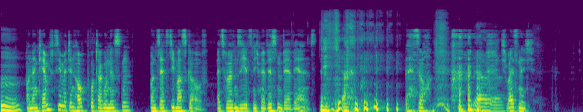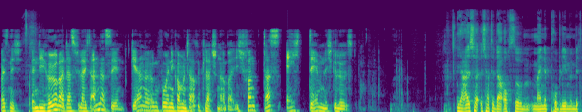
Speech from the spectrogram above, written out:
Mhm. Und dann kämpft sie mit den Hauptprotagonisten und setzt die Maske auf. Als würden sie jetzt nicht mehr wissen, wer wer ist. ja. Also, ja, ja. ich weiß nicht. Ich weiß nicht. Wenn die Hörer das vielleicht anders sehen, gerne irgendwo in die Kommentare klatschen, aber ich fand das echt dämlich gelöst. Ja, ich, ich hatte da auch so meine Probleme mit.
